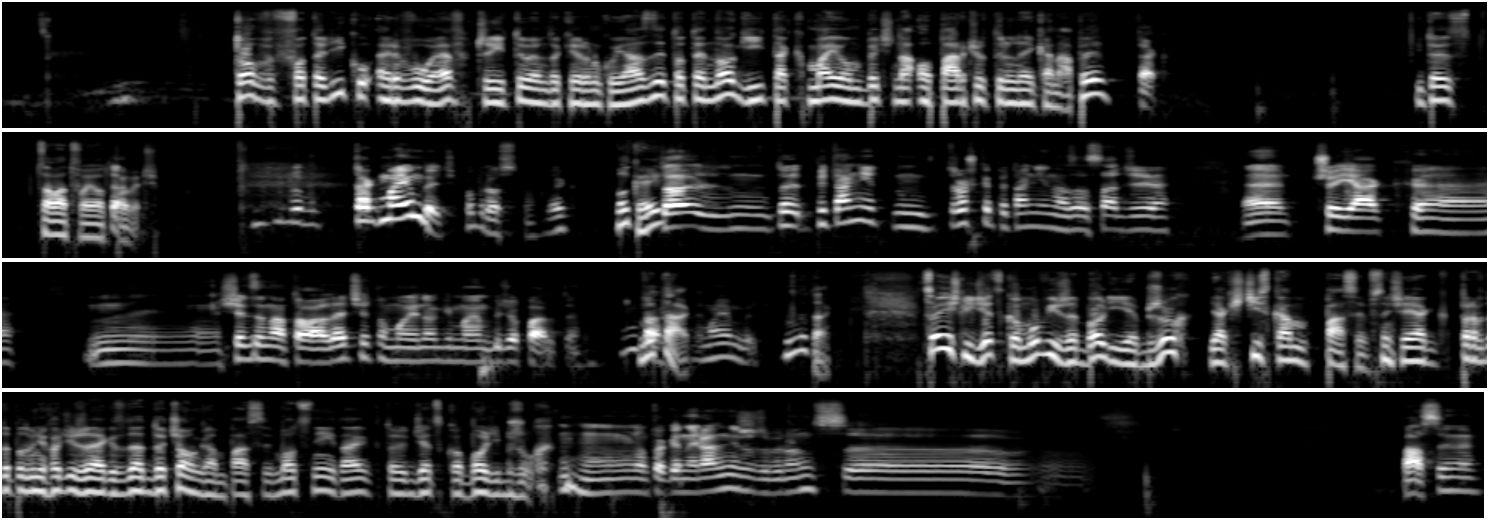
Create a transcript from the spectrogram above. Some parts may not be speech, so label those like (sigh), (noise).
To w foteliku RWF, czyli tyłem do kierunku jazdy, to te nogi tak mają być na oparciu tylnej kanapy? Tak. I to jest cała Twoja odpowiedź. No, Tak mają być, po prostu. Tak? Okej. To, to pytanie, m, troszkę pytanie na zasadzie, e, czy jak e, mm, siedzę na toalecie, to moje nogi mają być oparte. No tak. Mają być. No tak. Co jeśli dziecko mówi, że boli je brzuch, jak ściskam pasy? W sensie, jak prawdopodobnie chodzi, że jak do- dociągam pasy mocniej, tak, to dziecko boli brzuch. Mhm, no to generalnie rzecz biorąc, e, pasy,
